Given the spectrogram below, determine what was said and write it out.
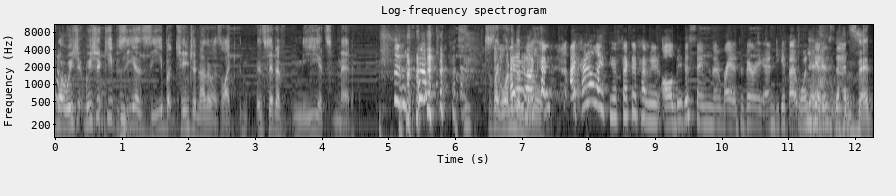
No, we should we should keep Z as Z, but change another one. It's like instead of me, it's Med. Just like one I in the don't know. I middle. kind, I kind of like the effect of having it all be the same, and then right at the very end, you get that one hit as that. Zed.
